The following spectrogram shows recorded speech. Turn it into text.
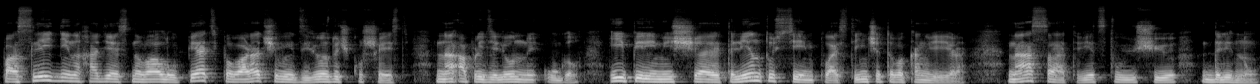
Последний, находясь на валу 5, поворачивает звездочку 6 на определенный угол и перемещает ленту 7 пластинчатого конвейера на соответствующую длину.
